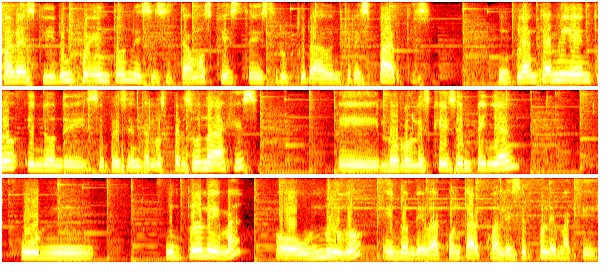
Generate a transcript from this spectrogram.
Para escribir un cuento necesitamos que esté estructurado en tres partes. Un planteamiento en donde se presentan los personajes, eh, los roles que desempeñan, un, un problema o un nudo en donde va a contar cuál es el problema que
